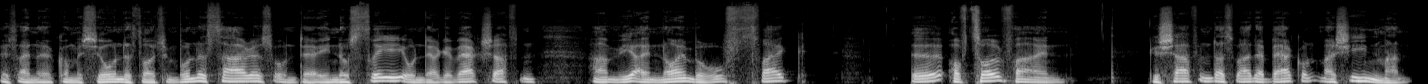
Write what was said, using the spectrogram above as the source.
das ist eine Kommission des Deutschen Bundestages und der Industrie und der Gewerkschaften, haben wir einen neuen Berufszweig äh, auf Zollverein geschaffen. Das war der Berg- und Maschinenmann.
